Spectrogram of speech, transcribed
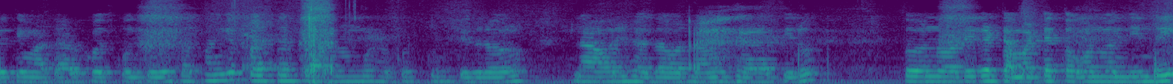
ಜೊತೆ ಮಾತಾಡ್ಕೋತ ಕುಂತಿದ್ರು. ಸ್ವಲ್ಪ ಹಂಗೆ ಪರ್ಸನಲ್ ಪ್ರಾಬ್ಲಮ್ ಹೇಳ್ಕೊತ ಕುಂತಿದ್ರು ಅವರು. ನಾ ಅವ್ರಿಗೆ ಹೇಳ್ದ, ಅವ್ರು ನಾವು ಹೇಳತ್ತಿರು ಸೊ ನೋಡ್ರಿ, ಈಗ ಟಮಾಟೆ ತೊಗೊಂಡು ಬಂದಿನ್ರಿ.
